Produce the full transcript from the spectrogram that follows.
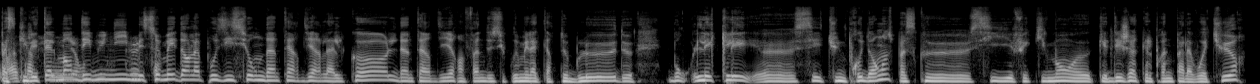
parce Ouais, qu'il est tellement démuni, mais se met dans la position d'interdire l'alcool, d'interdire, enfin, de supprimer la carte bleue. De bon, les clés, euh, c'est une prudence parce que si effectivement, euh, déjà qu'elle prenne pas la voiture,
